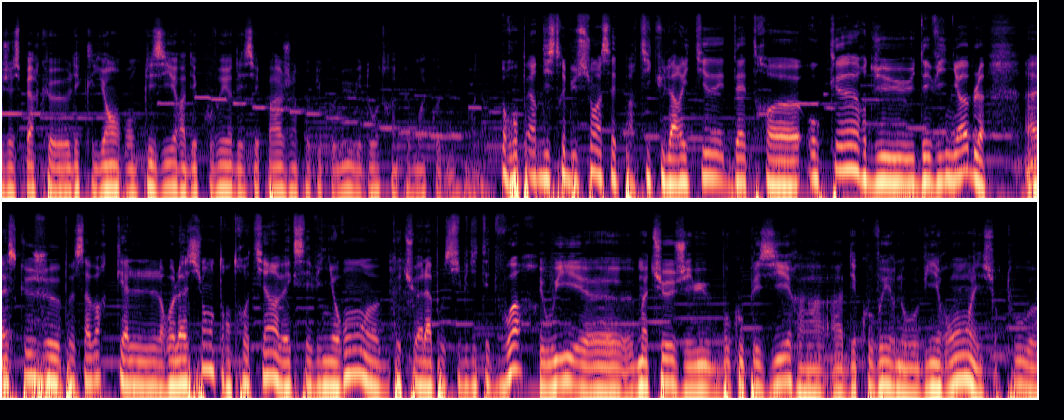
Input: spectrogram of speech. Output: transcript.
j'espère que les clients auront plaisir à découvrir des cépages un peu plus connus et d'autres un peu moins connus. Voilà. Rupert Distribution a cette particularité d'être euh, au cœur du, des vignobles. Euh. Est-ce que je peux savoir quelle relation t'entretiens avec ces vignerons euh, que tu as la possibilité de voir? Et oui, Mathieu, j'ai eu beaucoup plaisir à, à découvrir nos vignerons et surtout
